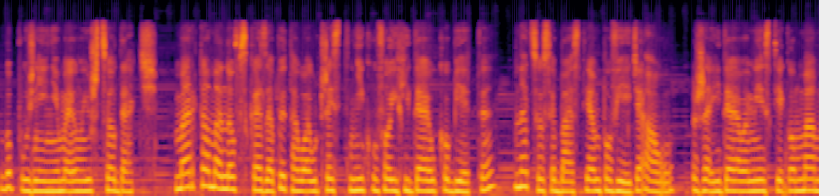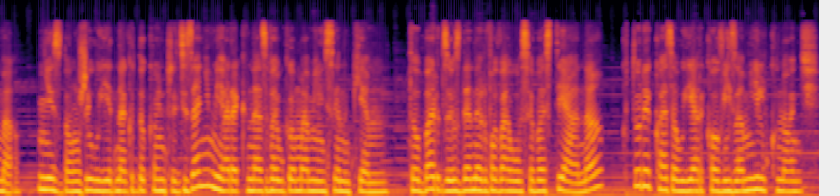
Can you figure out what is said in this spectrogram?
bo później nie mają już co dać. Marta Manowska zapytała uczestników o ich ideał kobiety, na co Sebastian powiedział, że ideałem jest jego mama. Nie zdążył jednak dokończyć zanim Jarek nazwał go mamin synkiem. To bardzo zdenerwowało Sebastiana, który kazał Jarkowi zamilknąć.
